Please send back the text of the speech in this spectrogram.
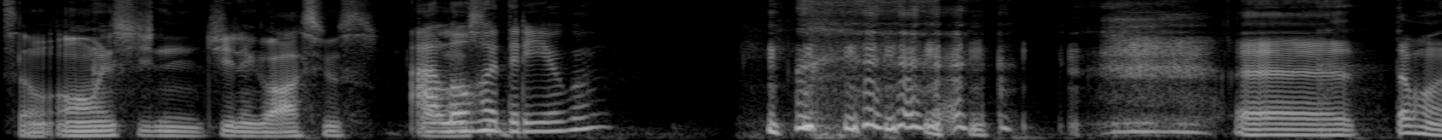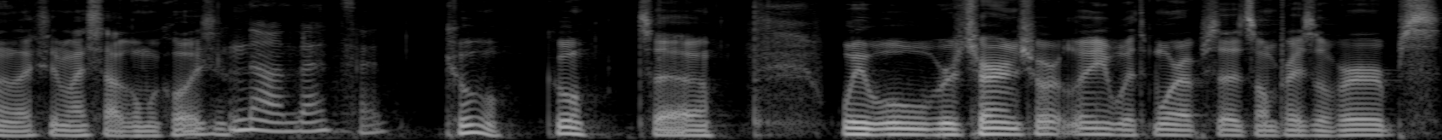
são homens de, de negócios. Alô, falam Rodrigo. assim. É, tá bom, Alexia, mais alguma coisa? No, that's it. Cool, cool. So we will return shortly with more episodes on phrasal verbs.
